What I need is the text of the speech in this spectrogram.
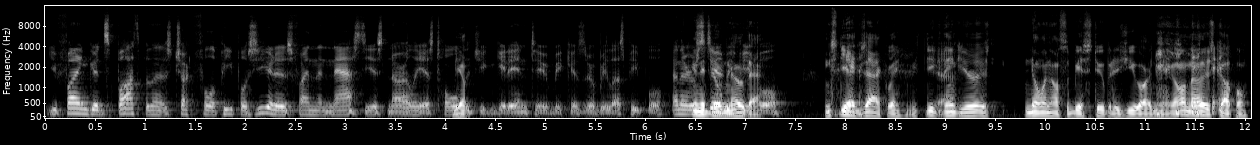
you find good spots, but then it's chuck full of people, so you gotta just find the nastiest, gnarliest hole Yep. that you can get into because there'll be less people, and there'll And still be know that. people. Yeah, exactly. You think you're no one else will be as stupid as you are, and you're like, oh no, there's a couple.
